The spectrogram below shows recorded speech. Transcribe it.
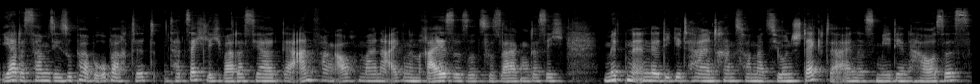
Ja, das haben Sie super beobachtet. Tatsächlich war das ja der Anfang auch meiner eigenen Reise sozusagen, dass ich mitten in der digitalen Transformation steckte eines Medienhauses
